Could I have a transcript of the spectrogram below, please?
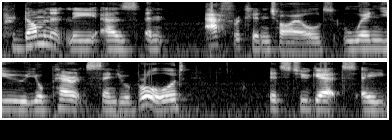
predominantly as an African child, when you your parents send you abroad, it's to get a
